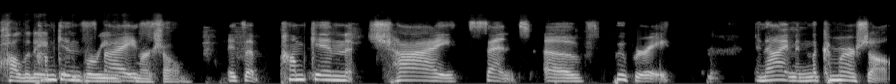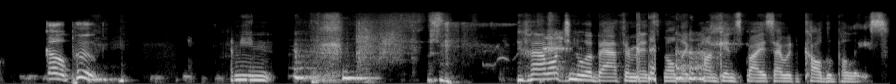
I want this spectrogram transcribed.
holiday Pumpkin spice. commercial. It's a pumpkin chai scent of poopery. And I'm in the commercial. Go poop. I mean, if I walked into a bathroom and it smelled like pumpkin spice, I would call the police.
